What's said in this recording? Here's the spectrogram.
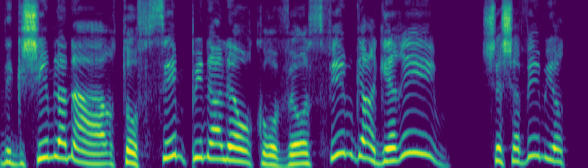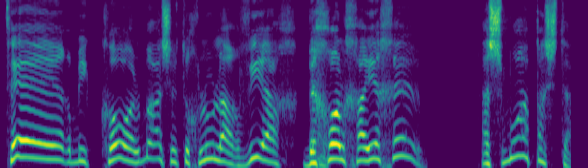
ניגשים לנהר, תופסים פינה לאורכו ואוספים גרגרים. ששווים יותר מכל מה שתוכלו להרוויח בכל חייכם. השמועה פשטה,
